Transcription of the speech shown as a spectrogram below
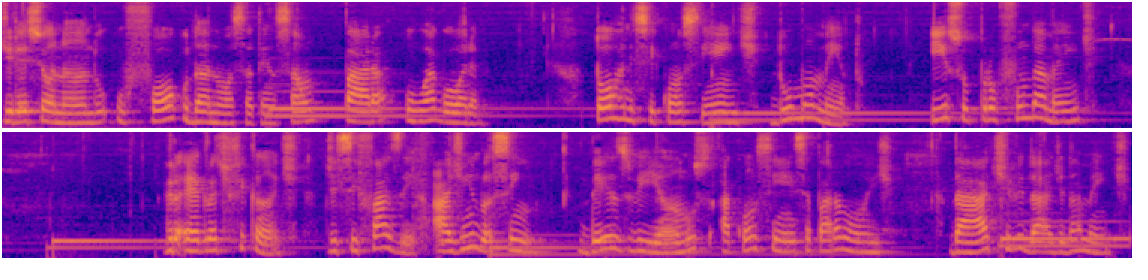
direcionando o foco da nossa atenção para o agora. Torne-se consciente do momento. Isso profundamente é gratificante de se fazer. Agindo assim, desviamos a consciência para longe da atividade da mente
